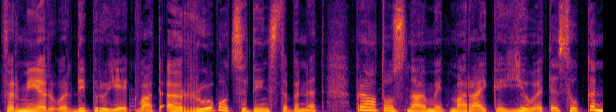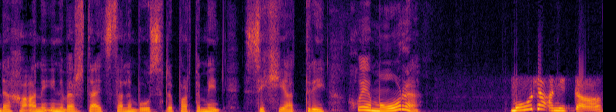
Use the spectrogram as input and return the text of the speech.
Vir meer oor die projek wat 'n robot se dienste benut, praat ons nou met Marike Hewitt, 'n sielkundige aan die Universiteit Stellenbosch departement departement psigiatrie. Goeiemôre. Môre Anita.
